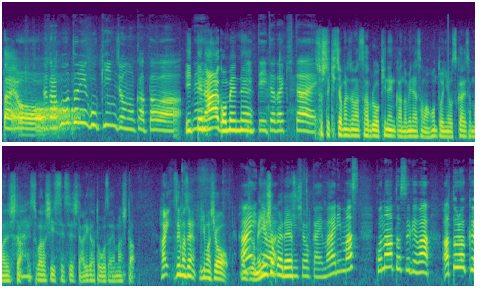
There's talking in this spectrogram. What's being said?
たよ。だから本当にご近所の方は、ね、行ってな、ごめん行っねていただきたい。そして北村三郎記念館の皆様本当にお疲れ様でした、はい。素晴らしい施設でした。ありがとうございました。はいすいません。行きましょう。本はい、日のメニュー紹介です、ではメニュー紹介参ります。この後すぐはアトロク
